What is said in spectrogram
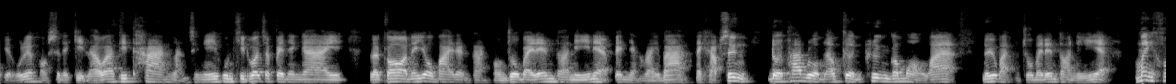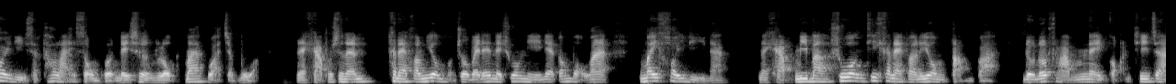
เกี่ยวกับเรื่องของเศรษฐกิจแล้วว่าทิศทางหลังจากนี้คุณคิดว่าจะเป็นยังไง แล้วก็นโยบายต่างๆของโจไบเดนตอนนี้เนี่ยเป็นอย่างไรบ้างนะครับ ซึ่งโดยภาพรวมแล้วเกินครึ่งก็มองว่านโยบายของโจไบเดนตอนนี้เนี่ยไม่ค่อยดีสักเท่าไหร่ส่งผลในเชิงลบมากกว่าจะบวกนะครับเพราะฉะนั้นคะแนนความนิยมของโจไบเดนในช่วงนี้เนี่ยต้องบอกว่าไม่ค่อยดีนักนะครับมีบางช่วงที่คะแนนความนิยมต่ำกว่าโดนัลด์ทรัมป์ในก่อนที่จะ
